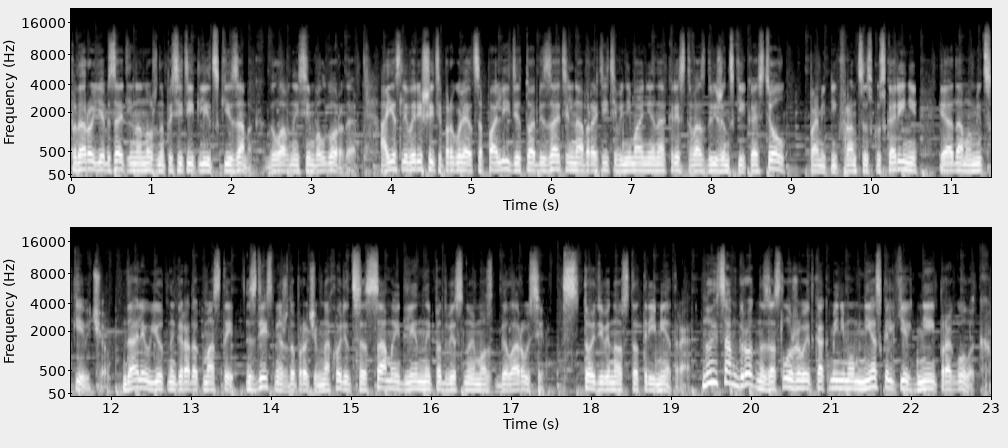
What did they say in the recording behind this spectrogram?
По дороге обязательно нужно посетить Лидский замок, главный символ города. А если вы решите прогуляться по Лиде, то обязательно обратите внимание на Крестовоздвиженский костел, памятник Франциску Скорини и Адаму Мицкевичу. Далее уютный городок Мосты. Здесь, между прочим, находится самый длинный подвесной мост Беларуси – 193 метра. Ну и сам Гродно заслуживает как минимум нескольких дней прогулок.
